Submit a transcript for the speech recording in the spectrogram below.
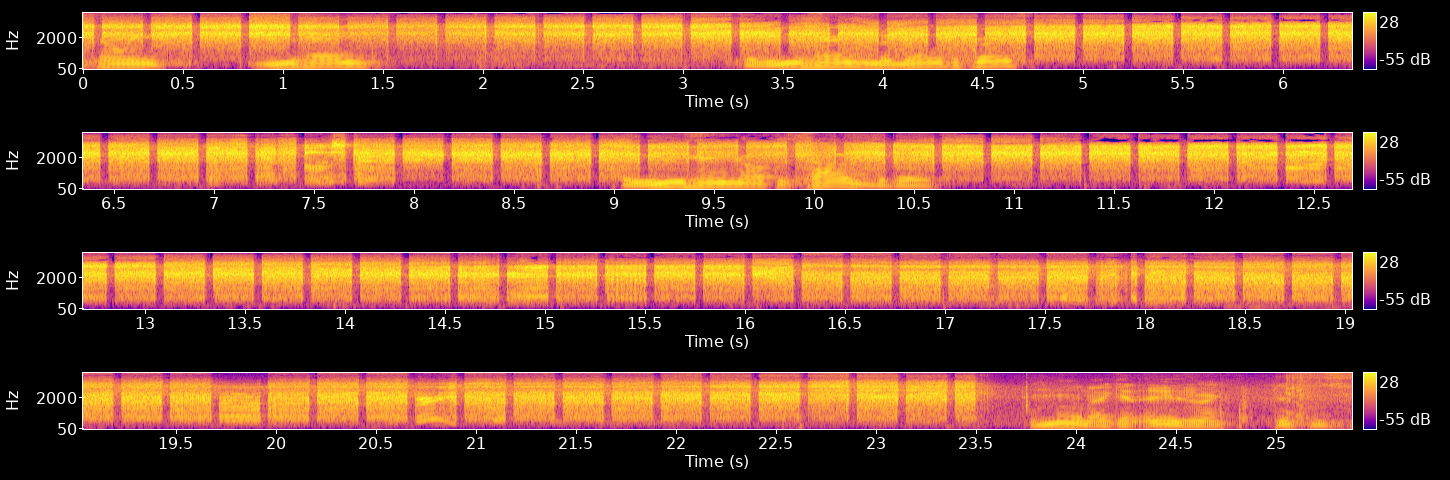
Can me, do you hang? So do you hang in the middle of the bridge? Or do you hang off the side of the bridge? I'm not getting anything. This is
